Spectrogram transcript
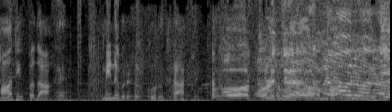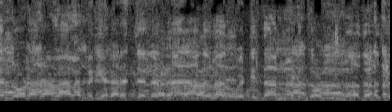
பாதிப்பதாக மீனவர்கள் கூறுகிறார்கள். இந்தியன் ரோலரால பெரிய கரைச்சல் அதில் அதை பற்றி தான் எடுக்கணும் அதற்கு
